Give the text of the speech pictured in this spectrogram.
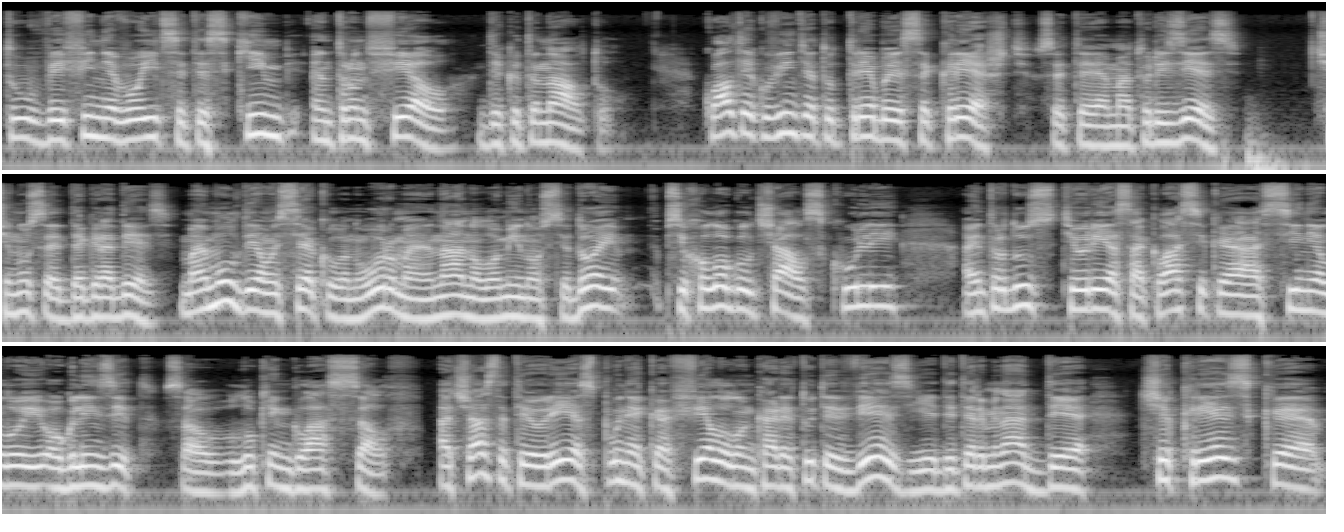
tu vei fi nevoit să te schimbi într-un fel decât în altul. Cu alte cuvinte, tu trebuie să crești, să te maturizezi, ci nu să degradezi. Mai mult de un secol în urmă, în anul 1902, psihologul Charles Cooley a introdus teoria sa clasică a sinelui oglinzit sau looking glass self. Această teorie spune că felul în care tu te vezi e determinat de ce crezi că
